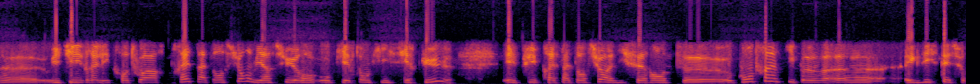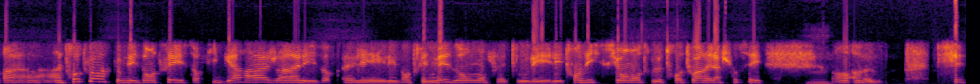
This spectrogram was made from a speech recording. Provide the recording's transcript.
euh, utiliseraient les trottoirs prêtent attention, bien sûr, aux, piétons qui circulent, et puis prêtent attention à différentes euh, contraintes qui peuvent euh, exister sur un, un, trottoir, comme les entrées et sorties de garage, hein, les, les, les, entrées de maison, en fait, ou les, les, transitions entre le trottoir et la chaussée. Mmh. C'est,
